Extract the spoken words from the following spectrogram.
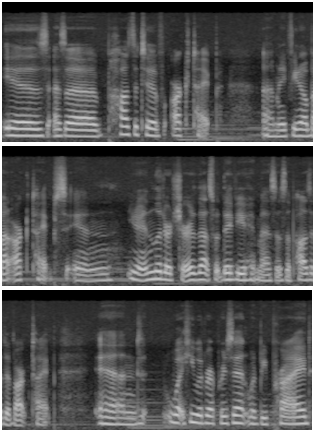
is as a positive archetype. Um, and if you know about archetypes in you know in literature, that's what they view him as as a positive archetype. And what he would represent would be pride,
